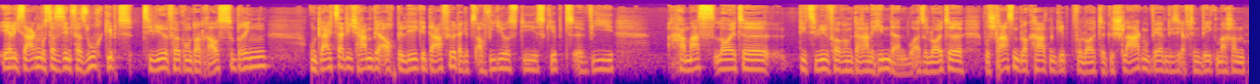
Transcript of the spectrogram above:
ehrlich sagen muss, dass es den Versuch gibt, Zivilbevölkerung dort rauszubringen. Und gleichzeitig haben wir auch Belege dafür, da gibt es auch Videos, die es gibt, äh, wie Hamas-Leute die Zivilbevölkerung daran hindern, wo also Leute, wo Straßenblockaden gibt, wo Leute geschlagen werden, die sich auf den Weg machen,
